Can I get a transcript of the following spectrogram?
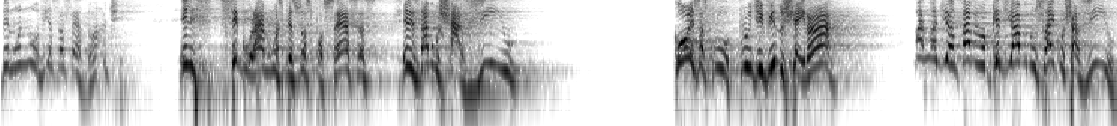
demônio não ouvia sacerdote. Eles seguravam as pessoas possessas, eles davam chazinho, coisas para o indivíduo cheirar. Mas não adiantava, irmão, porque o diabo não sai com chazinho.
